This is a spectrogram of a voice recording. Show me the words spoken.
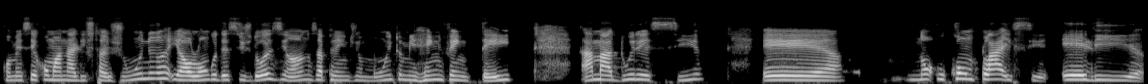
Comecei como analista júnior e ao longo desses 12 anos aprendi muito, me reinventei, amadureci. É, no, o compliance, ele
